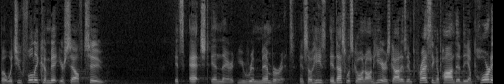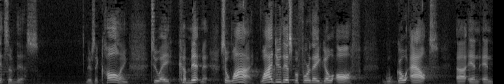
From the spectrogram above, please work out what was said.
But what you fully commit yourself to, it's etched in there. You remember it. And so he's, and that's what's going on here is God is impressing upon them the importance of this. There's a calling to a commitment. So, why? Why do this before they go off, go out, uh, and, and,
